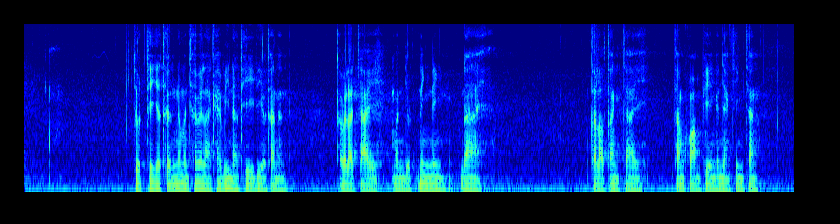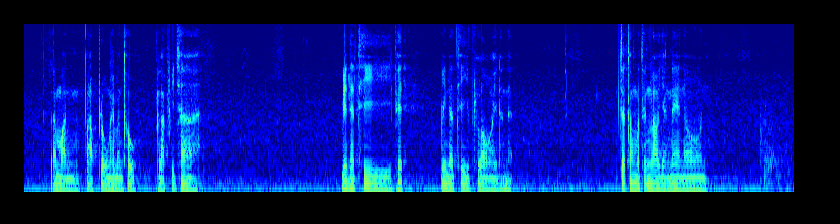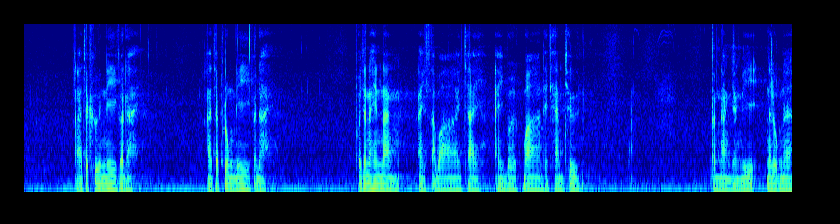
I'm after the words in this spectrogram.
จุดที่จะถึงนะมันใช้เวลาแค่วินาทีเดียวเท่านั้น ถ้าเวลาใจมันหยุดนิ่ง ๆ ได้ ถ้าเราตั้งใจทำความเพียรกันอย่างจริงจัง แล้วมันปรับปรุงให้มันถูกหลักวิชา วินาทีเพชร วินาทีพลอยนั่นนะจะต้องมาถึงเราอย่างแน่นอน อาจจะคืนนี้ก็ได้ อาจจะพรุ่งนี้ก็ได้ เพราะฉะนั้นให้นั่งไอสบายใจ ไอเบิกบานให้แช่มชื่นต้องนั่งอย่างนี้นะลูกนะ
